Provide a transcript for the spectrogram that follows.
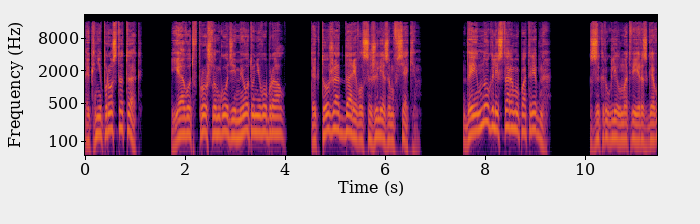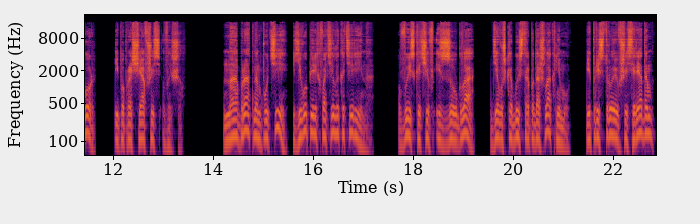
«Так не просто так. Я вот в прошлом годе мед у него брал, так тоже отдаривался железом всяким. Да и много ли старому потребно? Закруглил Матвей разговор и, попрощавшись, вышел. На обратном пути его перехватила Катерина. Выскочив из-за угла, девушка быстро подошла к нему и, пристроившись рядом,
